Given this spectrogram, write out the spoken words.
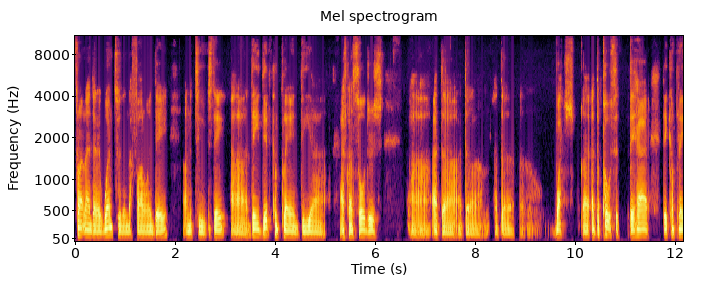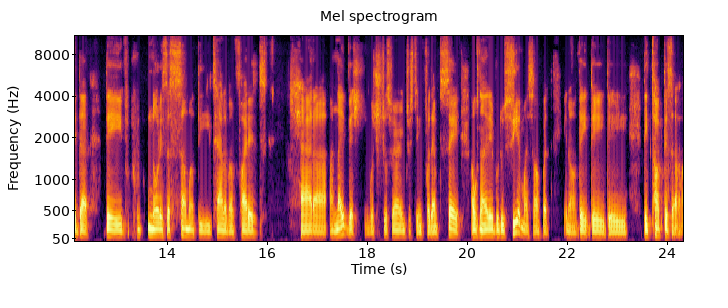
front line that I went to then the following day on a Tuesday, uh, they did complain. The uh, Afghan soldiers uh, at the at the at the watch uh, at the post that they had, they complained that they've noticed that some of the Taliban fighters had a, a, night vision, which was very interesting for them to say. I was not able to see it myself, but you know they they they they talked this uh,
